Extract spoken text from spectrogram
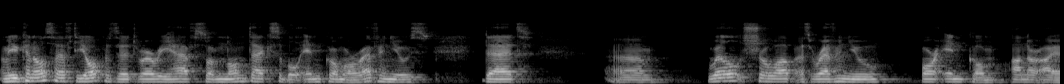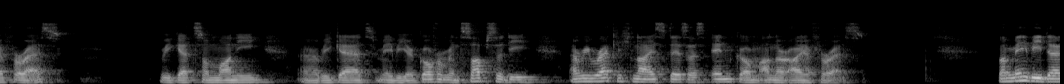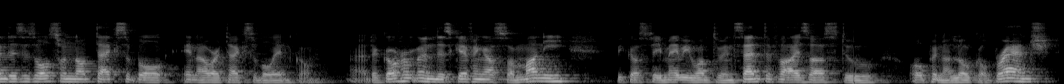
Mean, you can also have the opposite where we have some non-taxable income or revenues that um, will show up as revenue or income under IFRS, we get some money, uh, we get maybe a government subsidy, and we recognize this as income under IFRS. But maybe then this is also not taxable in our taxable income. Uh, the government is giving us some money because they maybe want to incentivize us to open a local branch.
